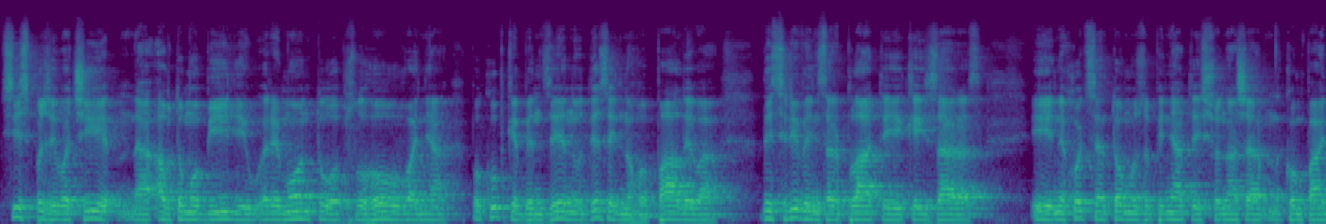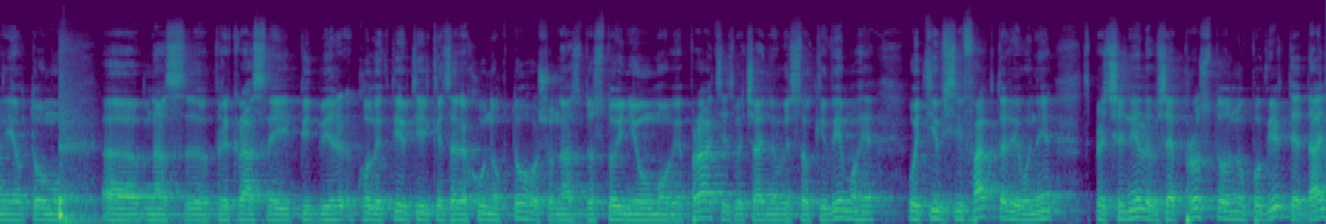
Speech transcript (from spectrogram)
всі споживачі е, автомобілів, ремонту, обслуговування, покупки бензину, дизельного палива, десь рівень зарплати, який зараз. І не хочеться на тому зупинятися, що наша компанія в тому е, в нас е, прекрасний підбір колектив тільки за рахунок того, що в нас достойні умови праці, звичайно, високі вимоги. Оті всі фактори вони спричинили вже просто, ну повірте, далі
